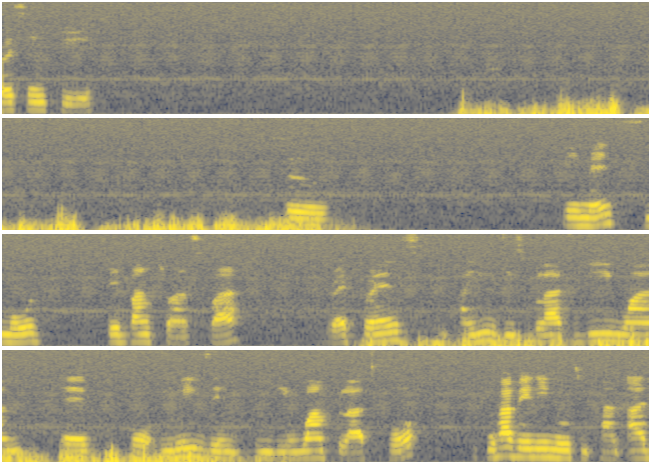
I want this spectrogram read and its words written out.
person pay so payment mode say bank transfer reference you can use this flat b1f4 he lives in building one flat 4 if you have any notes you can add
